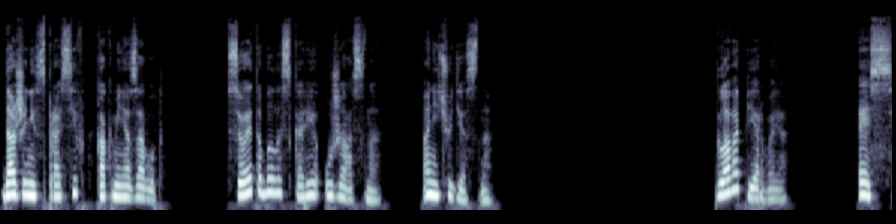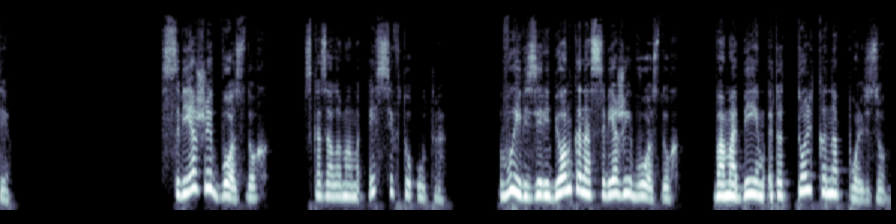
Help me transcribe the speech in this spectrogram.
даже не спросив, как меня зовут. Все это было скорее ужасно, а не чудесно. Глава первая. Эсси. «Свежий воздух», — сказала мама Эсси в то утро. «Вывези ребенка на свежий воздух. Вам обеим это только на пользу.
